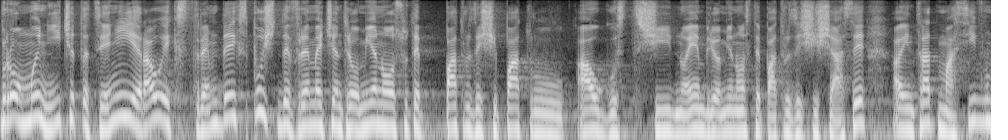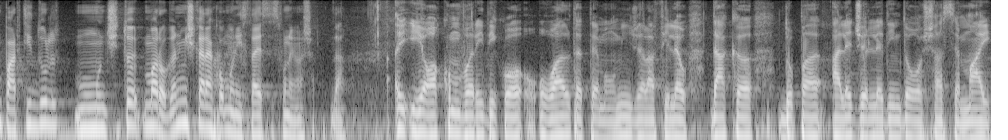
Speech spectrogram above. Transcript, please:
românii, cetățenii, erau extrem de expuși de vreme ce între 1944 august și noiembrie 1946 au intrat masiv în Partidul Muncitor, mă rog, în mișcarea comunistă, hai să spunem așa, da. Eu acum vă ridic o, o altă temă, o minge la fileu. Dacă după alegerile din 26 mai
